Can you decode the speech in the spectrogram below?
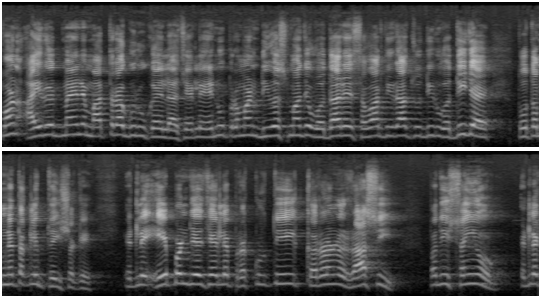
પણ આયુર્વેદમાં એને માત્રા ગુરુ કહેલા છે. એટલે એનું પ્રમાણ દિવસમાં જો વધારે સવારથી રાત સુધી વધી જાય, તો તમને તકલીફ થઈ શકે. એટલે એ પણ જે છે એટલે પ્રકૃતિકરણ રાશિ, પછી સંયોગ, એટલે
